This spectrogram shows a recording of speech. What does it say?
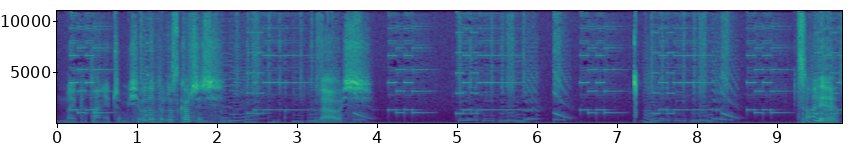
No i pytanie, czy mi się uda tu doskoczyć? Udało się. Co jest?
